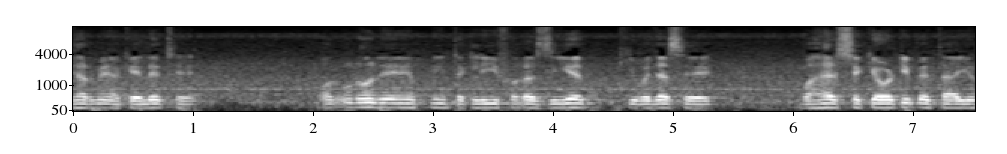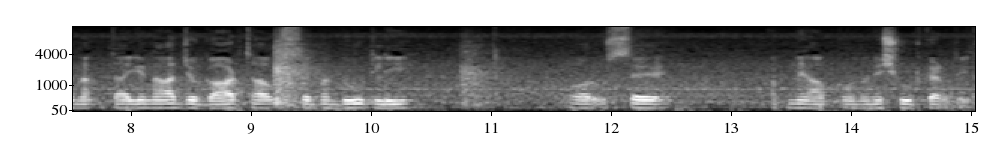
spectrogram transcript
گھر میں اکیلے تھے اور انہوں نے اپنی تکلیف اور اذیت کی وجہ سے باہر سیکیورٹی پہ تعینات، جو گارڈ تھا، اس سے بندوق لی اور اس سے اپنے آپ کو انہوں نے شوٹ کر دیا۔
